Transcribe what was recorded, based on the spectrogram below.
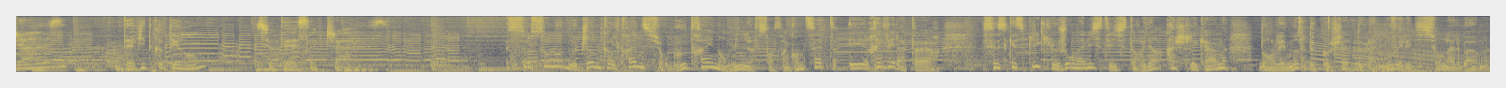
Jazz David Copéran sur TSF Jazz. Ce solo de John Coltrane sur Blue Train en 1957 est révélateur. C'est ce qu'explique le journaliste et historien Ashley Kahn dans les notes de pochette de la nouvelle édition de l'album.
